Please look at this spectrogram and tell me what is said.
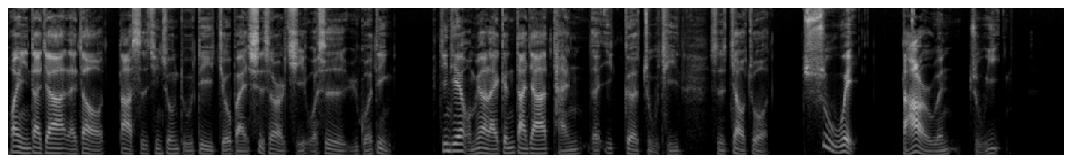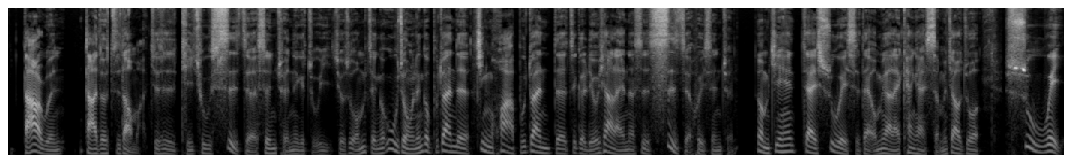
欢迎大家来到大师轻松读第九百四十二期，我是余国定。今天我们要来跟大家谈的一个主题是叫做数位达尔文主义。达尔文大家都知道嘛，就是提出适者生存那个主义，就是我们整个物种能够不断的进化，不断的这个留下来呢，是适者会生存。那我们今天在数位时代，我们要来看看什么叫做数位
